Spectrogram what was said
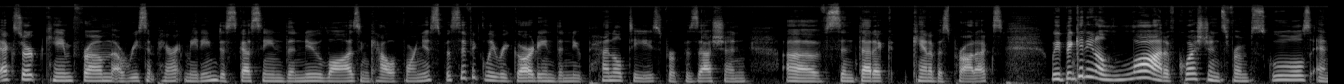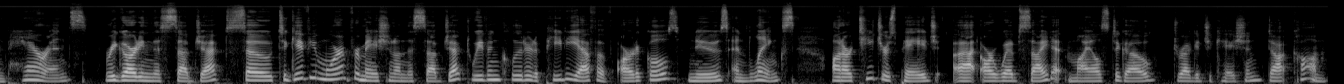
excerpt came from a recent parent meeting discussing the new laws in California, specifically regarding the new penalties for possession of synthetic cannabis products. We've been getting a lot of questions from schools and parents regarding this subject. So, to give you more information on this subject, we've included a PDF of articles, news, and links on our teachers page at our website at miles2go drugeducation.com.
